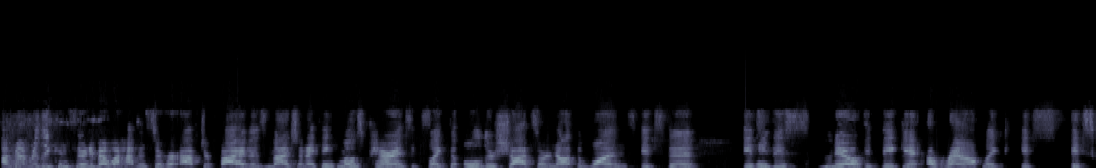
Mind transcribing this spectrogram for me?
I'm not really concerned about what happens to her after five as much. And I think most parents, it's like the older shots are not the ones. It's the, it's this, you know, if they get around, like it's, it's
